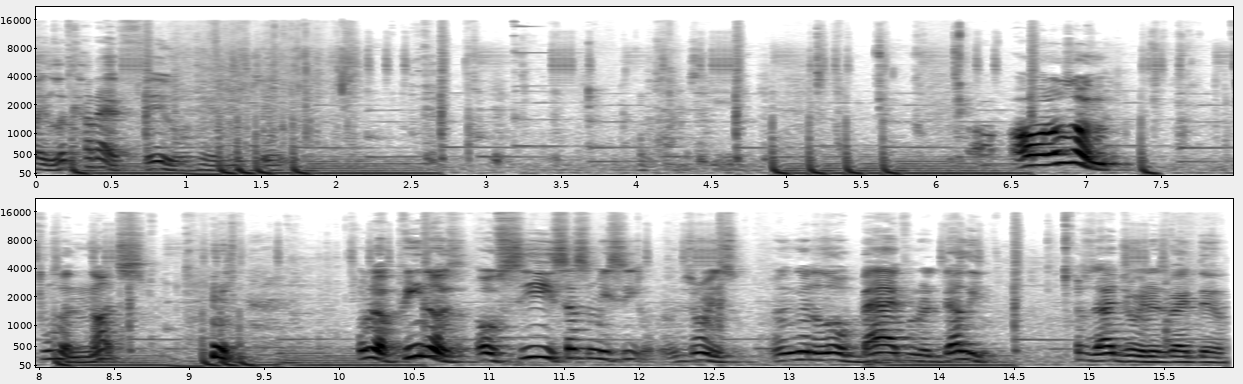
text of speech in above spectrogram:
Like, look how that feel. Here, Oh, those are those are nuts. those are peanuts. Oh, seeds, sesame seed joints. I'm getting a little bag from the deli. What's that joint is right there?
